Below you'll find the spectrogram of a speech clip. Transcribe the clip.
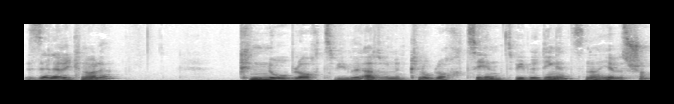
Sellerieknolle, Knoblauchzwiebel, also eine Knoblauchzehen-Zwiebel-Dingens, ne, ihr wisst schon.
